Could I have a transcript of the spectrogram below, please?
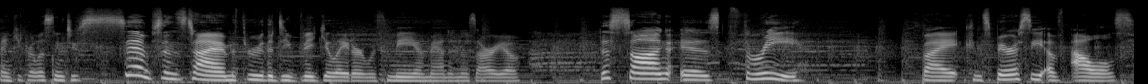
Thank you for listening to Simpsons Time through the Debigulator with me, Amanda Nazario. This song is Three by Conspiracy of Owls,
